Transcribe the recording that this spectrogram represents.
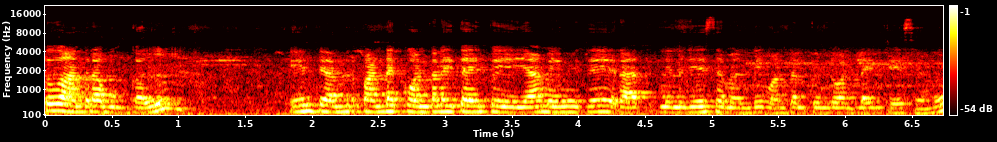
టు ఆంధ్ర బుగ్గల్. ఏంటి అందరు పండగ వంటలు అయితే అయిపోయాయా? మేమైతే రాత్రి నిన్న చేసామండి. వంటలు పిండి వంటలు అయితే చేసాము.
